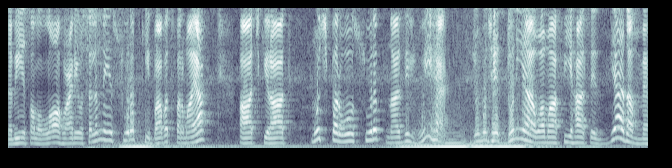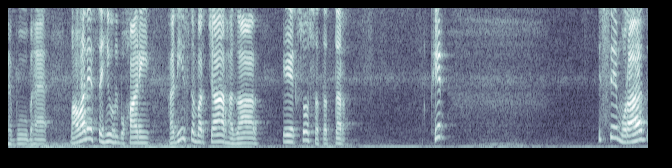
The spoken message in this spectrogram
نبی صلی اللہ علیہ وسلم نے اس صورت کی بابت فرمایا، آج کی رات مجھ پر وہ صورت نازل ہوئی ہے جو مجھے دنیا و مافیہ سے زیادہ محبوب ہے۔ بوال صحیح البخاری، حدیث نمبر چار ہزار ایک سو ستتر۔ پھر اس سے مراد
